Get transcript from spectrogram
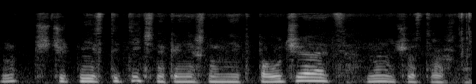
Ну, чуть-чуть не эстетично, конечно, у меня это получается, но ничего страшного.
